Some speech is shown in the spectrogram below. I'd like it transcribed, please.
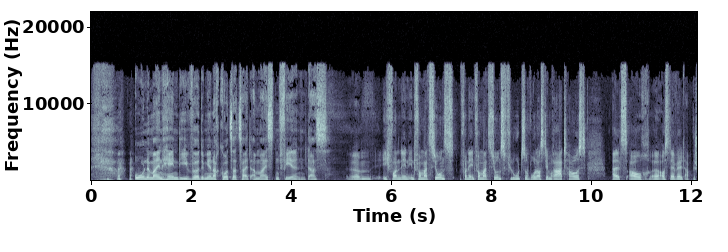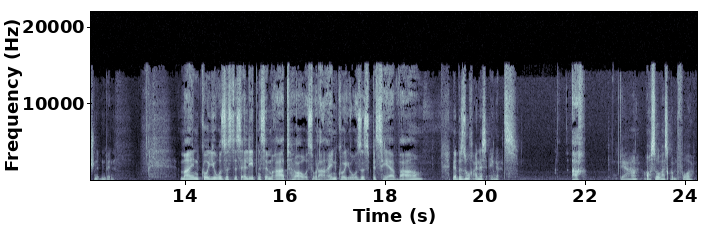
Ohne mein Handy würde mir nach kurzer Zeit am meisten fehlen. Das? Ähm, ich von, den Informations, von der Informationsflut sowohl aus dem Rathaus als auch äh, aus der Welt abgeschnitten bin. Mein kuriosestes Erlebnis im Rathaus oder ein kurioses bisher war? Der Besuch eines Engels. Ach. Ja, auch sowas kommt vor.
